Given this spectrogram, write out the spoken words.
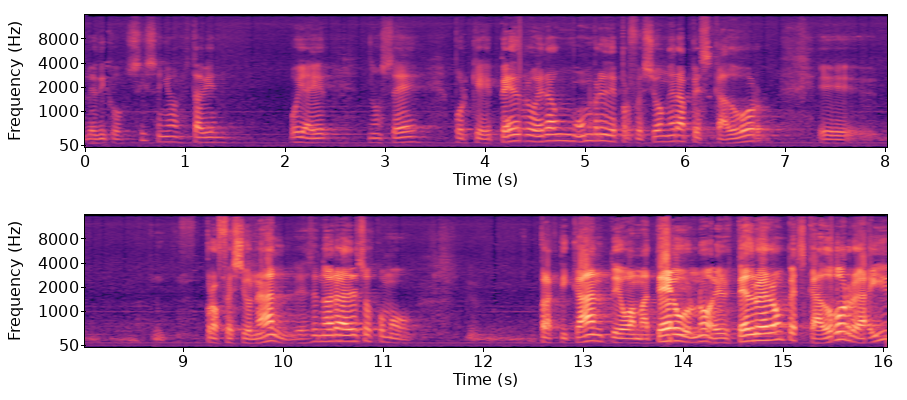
le dijo, sí Señor, está bien, voy a ir. No sé, porque Pedro era un hombre de profesión, era pescador eh, profesional, ese no era de esos como practicante o amateur, no, Pedro era un pescador. Ahí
